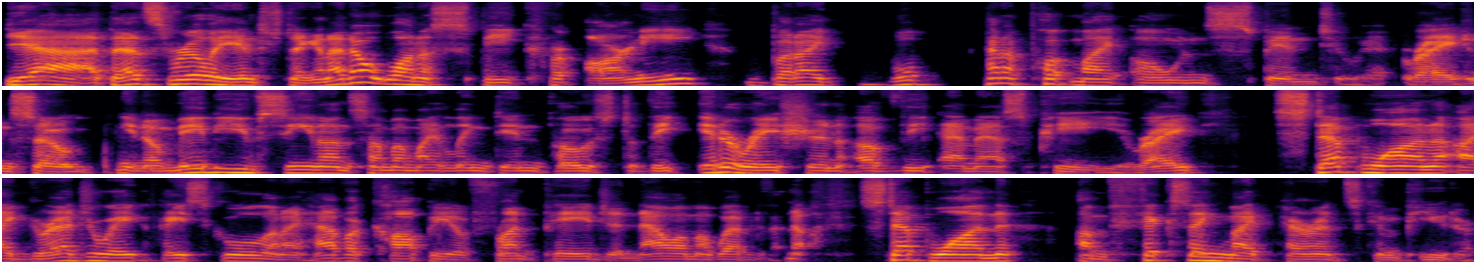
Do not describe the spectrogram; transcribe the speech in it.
Yeah, that's really interesting. And I don't want to speak for Arnie, but I will kind of put my own spin to it, right? And so, you know, maybe you've seen on some of my LinkedIn posts the iteration of the MSP, right? Step one, I graduate high school and I have a copy of Front Page, and now I'm a web. No, step one, I'm fixing my parents' computer.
